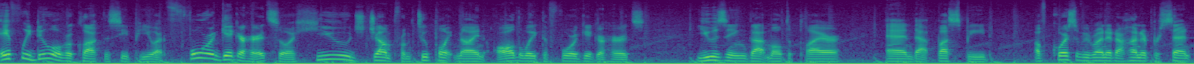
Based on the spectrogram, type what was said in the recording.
if we do overclock the CPU at 4 gigahertz, so a huge jump from 2.9 all the way to 4 gigahertz, using that multiplier and that bus speed. Of course, if we run it 100%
